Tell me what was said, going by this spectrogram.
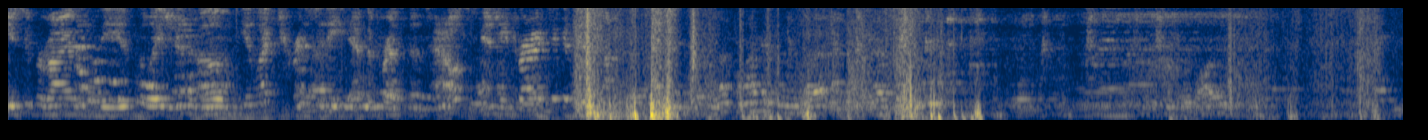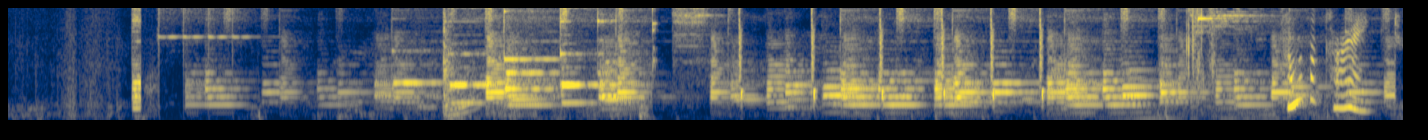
She supervised the installation of electricity at the president's house, and she tried to convince How was correct?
